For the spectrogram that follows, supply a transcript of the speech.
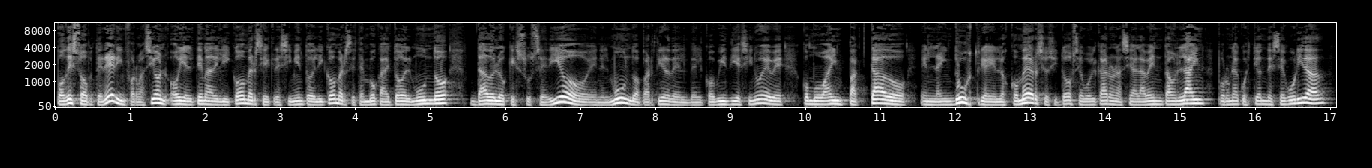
podés obtener información. Hoy el tema del e-commerce y el crecimiento del e-commerce está en boca de todo el mundo, dado lo que sucedió en el mundo a partir del, del COVID-19, cómo ha impactado en la industria y en los comercios y todos se volcaron hacia la venta online por una cuestión de seguridad.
